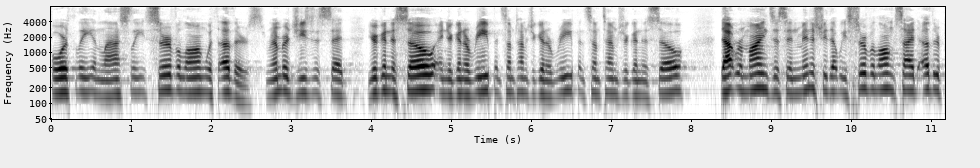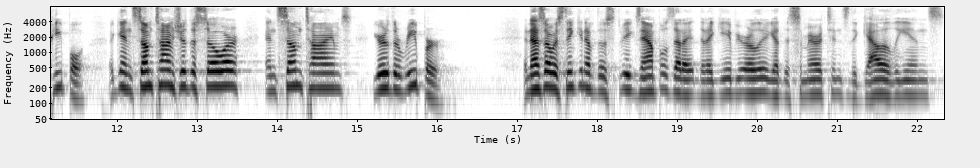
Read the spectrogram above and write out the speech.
Fourthly and lastly, serve along with others. Remember, Jesus said, You're going to sow and you're going to reap, and sometimes you're going to reap and sometimes you're going to sow that reminds us in ministry that we serve alongside other people. Again, sometimes you're the sower, and sometimes you're the reaper. And as I was thinking of those three examples that I, that I gave you earlier, you had the Samaritans, the Galileans,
